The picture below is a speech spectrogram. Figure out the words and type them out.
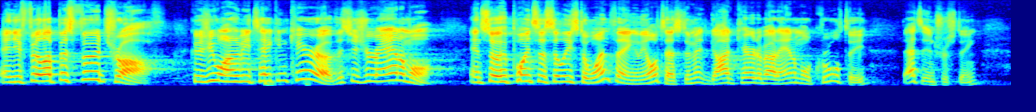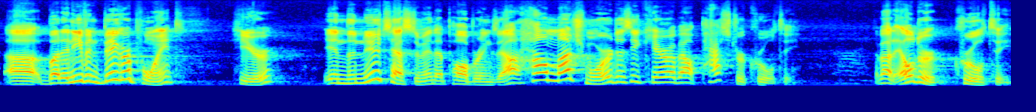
And you fill up his food trough because you want to be taken care of. This is your animal. And so it points us at least to one thing in the Old Testament God cared about animal cruelty. That's interesting. Uh, but an even bigger point here in the New Testament that Paul brings out, how much more does he care about pastor cruelty, about elder cruelty?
